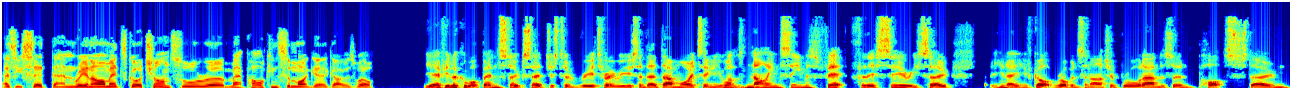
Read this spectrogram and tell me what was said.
as you said, Dan Rehan Ahmed's got a chance, or uh, Matt Parkinson might get a go as well. Yeah, if you look at what Ben Stokes said, just to reiterate what you said there, Dan Whiting, he wants nine seamers fit for this series. So, you know, you've got Robinson, Archer, Broad, Anderson, Potts, Stone,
